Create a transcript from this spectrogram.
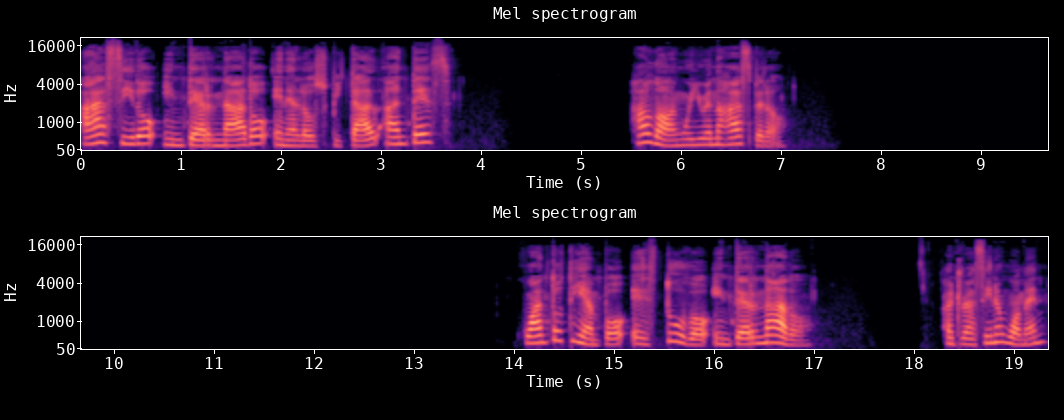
¿Ha sido internado en el hospital antes? How long were you in the hospital? ¿Cuánto tiempo estuvo internado? Addressing a woman,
